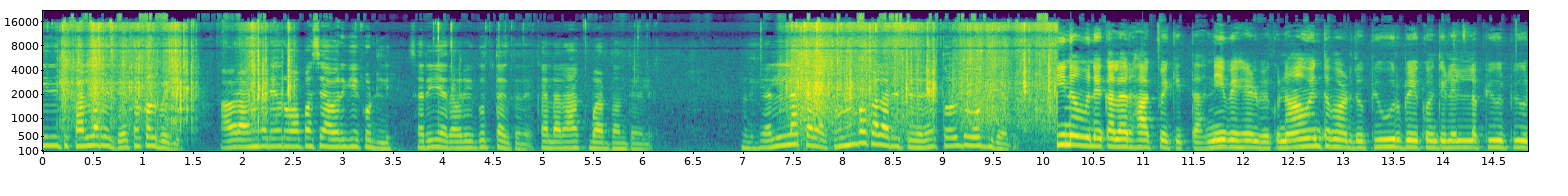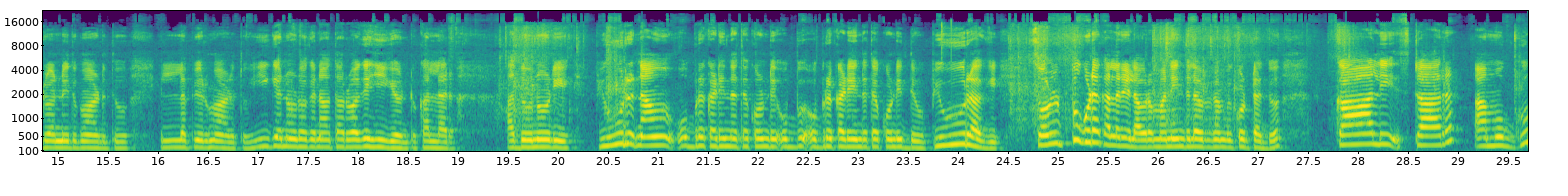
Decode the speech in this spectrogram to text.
ಈ ರೀತಿ ಕಲರ್ ಇದೆ ತಕೊಳ್ಬೇಡಿ ಅವರ ಅಂಗಡಿಯವರು ವಾಪಸ್ ಅವರಿಗೆ ಕೊಡ್ಲಿ. ಸರಿಯಾದ ಅವರಿಗೆ ಗೊತ್ತಾಗ್ತದೆ ಕಲರ್ ಹಾಕಬಾರ್ದು ಅಂತ ಹೇಳಿ. ನೋಡಿ ಎಲ್ಲ ಕಲರ್ ತುಂಬಾ ಕಲರ್ ಇಟ್ಟಿದ್ದಾರೆ ತೊಳೆದು ಹೋಗಿದೆ ಅದು. ಈ ನಮೂನೆ ಕಲರ್ ಹಾಕ್ಬೇಕಿತ್ತ? ನೀವೇ ಹೇಳ್ಬೇಕು. ನಾವೆಂತ ಮಾಡುದು? ಪ್ಯೂರ್ ಬೇಕು ಅಂತೇಳಿ ಎಲ್ಲ ಪ್ಯೂರ್ ಪ್ಯೂರ್ ಅನ್ನೋದು ಮಾಡುದು ಎಲ್ಲ ಪ್ಯೂರ್ ಮಾಡುದು. ಹೀಗೆ ನೋಡುವಾಗ ನಾವು ತರುವಾಗ ಹೀಗೆ ಉಂಟು ಕಲರ್ ಅದು ನೋಡಿ ಪ್ಯೂರ್ ನಾವು ಒಬ್ಬರ ಕಡೆಯಿಂದ ತಗೊಂಡು ಒಬ್ಬ ಒಬ್ಬರ ಕಡೆಯಿಂದ ತಗೊಂಡಿದ್ದೆವು ಪ್ಯೂರ್ ಆಗಿ. ಸ್ವಲ್ಪ ಕೂಡ ಕಲರ್ ಇಲ್ಲ. ಅವರ ಮನೆಯಿಂದಲೇ ಅವರು ನಮಗೆ ಕೊಟ್ಟದ್ದು. ಖಾಲಿ ಸ್ಟಾರ್ ಆ ಮೊಗ್ಗು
